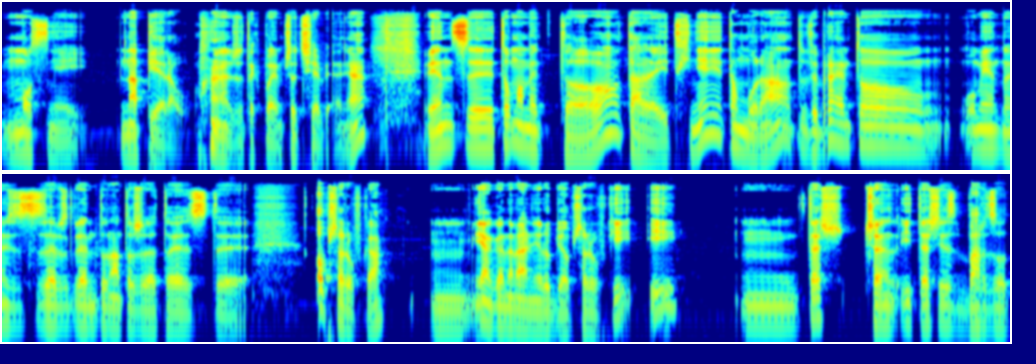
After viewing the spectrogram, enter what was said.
mocniej napierał, że tak powiem, przed siebie, nie? Więc y, to mamy to. Dalej, tchnienie Tamura. Wybrałem to umiejętność ze względu na to, że to jest y, obszarówka. Mm, Ja generalnie lubię obszarówki i mm, też, i też jest bardzo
